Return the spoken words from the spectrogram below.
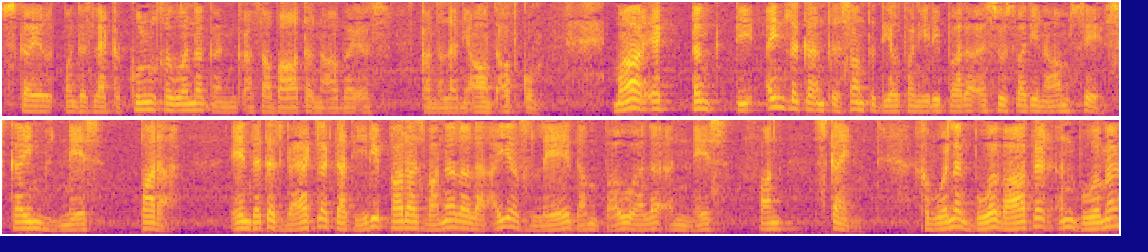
skuil want dit is lekker koel cool gewoonlik en as daar water naby is kan hulle in die aand afkom. Maar ek dink die eintlike interessante deel van hierdie padda is soos wat die naam sê, skuimnes padda. En dit is werklik dat hierdie paddas wanneer hulle eiers lê, dan bou hulle 'n nes van skuim. Gewoonlik bo water in bome.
